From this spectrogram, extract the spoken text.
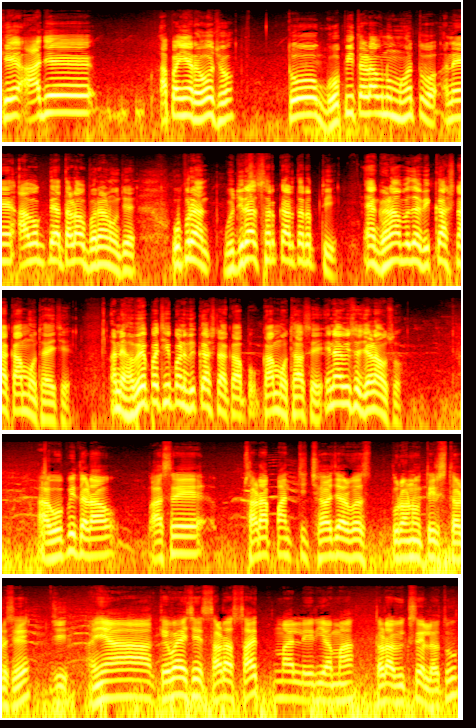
કે આજે આપ અહીંયા રહો છો, તો ગોપી તળાવનું મહત્ત્વ અને આ વખતે આ તળાવ ભરાણું છે. ઉપરાંત ગુજરાત સરકાર તરફથી અહીંયા ઘણા બધા વિકાસના કામો થાય છે અને હવે પછી પણ વિકાસના કામો થશે. એના વિશે જણાવશો. આ ગોપી તળાવ આશરે સાડા પાંચથી છ હજાર વર્ષ પુરાણું તીર્થ સ્થળ છે. જી. અહીંયા કહેવાય છે સાડા સાત માઇલ એરિયામાં તળાવ વિકસેલ હતું.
